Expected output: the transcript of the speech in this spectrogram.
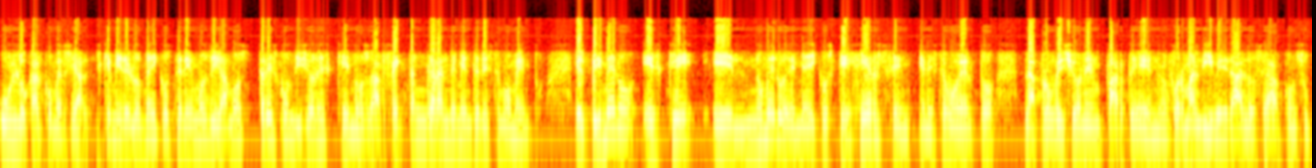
un local comercial. Es que mire, los médicos tenemos, digamos, tres condiciones que nos afectan grandemente en este momento. El primero es que el número de médicos que ejercen en este momento la profesión en parte, en forma liberal, o sea, con su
